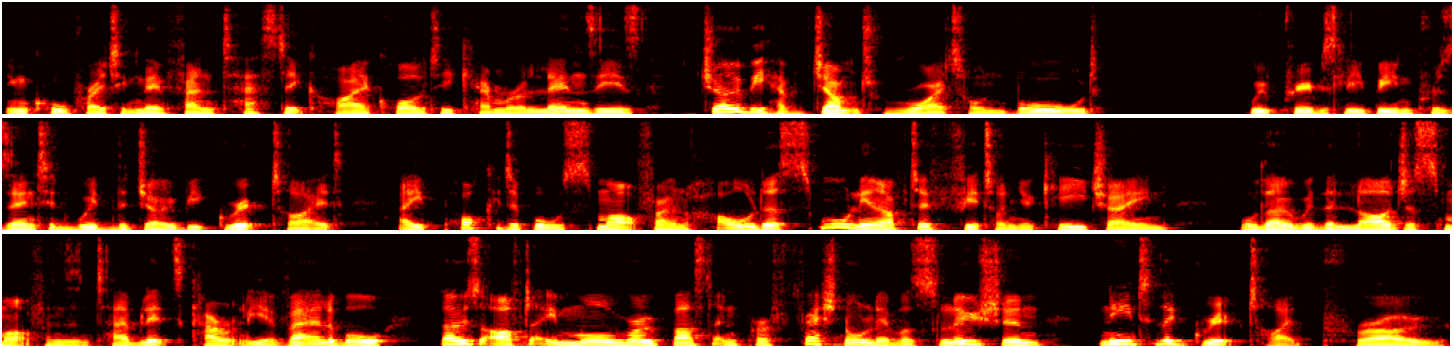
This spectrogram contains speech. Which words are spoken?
incorporating their fantastic high quality camera lenses, Joby have jumped right on board. We've previously been presented with the Joby GripTight, a pocketable smartphone holder small enough to fit on your keychain, although with the larger smartphones and tablets currently available, those after a more robust and professional level solution need the GripTight Pro.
